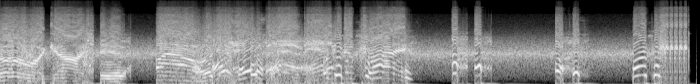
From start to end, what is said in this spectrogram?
Oh my gosh, dude. Wow, look at, look at it fly! What the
